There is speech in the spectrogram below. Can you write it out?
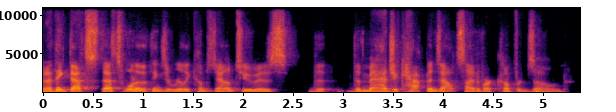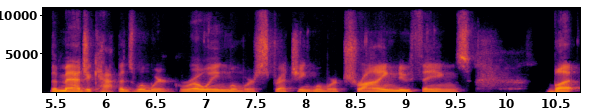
And I think that's that's one of the things that really comes down to is that the magic happens outside of our comfort zone. The magic happens when we're growing, when we're stretching, when we're trying new things. But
